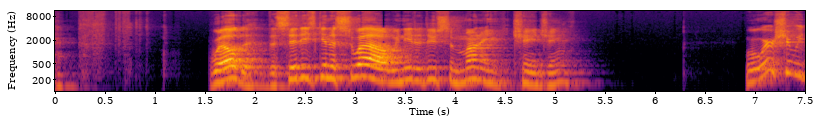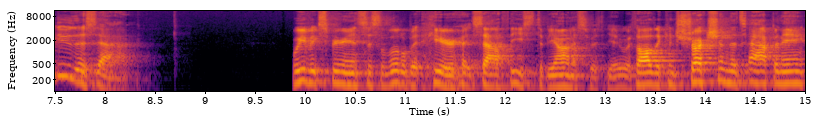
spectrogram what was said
well, the, the city's going to swell. We need to do some money changing. Well, where should we do this at? We've experienced this a little bit here at Southeast, to be honest with you. With all the construction that's happening,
